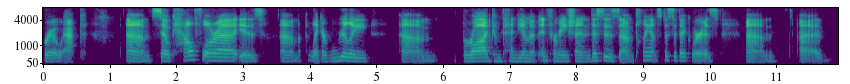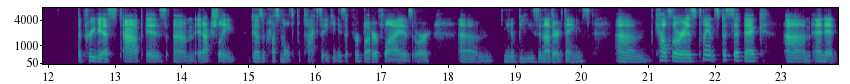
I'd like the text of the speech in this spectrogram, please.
Pro app. Um, so CalFlora is um, like a really um, broad compendium of information. This is um, plant specific, whereas um, uh, the previous app is it actually goes across multiple taxa. You can use it for butterflies or, um, you know, bees and other things. Um, CalFlora is plant specific, um, and it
